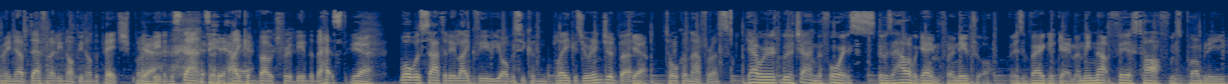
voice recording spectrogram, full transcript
I mean, I've definitely not been on the pitch, but Yeah. I've been in the stands and Yeah, I can vouch for it being the best. Yeah. What was Saturday like for you? You obviously couldn't play because you were injured, but Yeah. talk on that for us. Yeah, we were, we were chatting before. It's it was a hell of a game for a neutral. It was a very good game. I mean, that first half was probably,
